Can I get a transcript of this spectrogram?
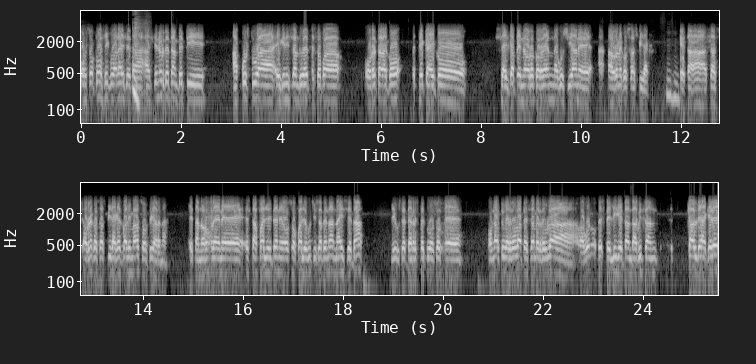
Oso klasikoa naiz, eta azken urtetan beti apostua egin izan duet, estropa horretarako, tekaeko zailkapen orokorren nagusian e, aurreneko zazpirak. Eta zaz, aurreneko zazpirak ez bali bada sorti garena. Eta normalen e, ez da fallo iten oso fallo gutxi izaten da, naiz eta ni uste eta respetu oso ze onartu berdeula eta ezan berdeula ba, bueno, beste ligetan da bitzan taldeak ere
